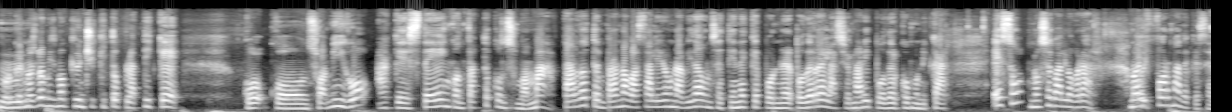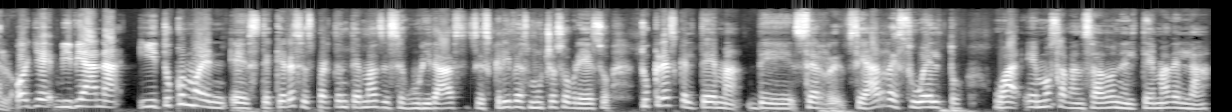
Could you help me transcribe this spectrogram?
Porque no es lo mismo que un chiquito platique co- con, su amigo a que esté en contacto con su mamá. Tarde o temprano va a salir a una vida donde se tiene que poner, poder relacionar y poder comunicar. Eso no se va a lograr. No hay forma de que se logre. Oye, Viviana, y tú como en este que eres experta en temas de seguridad, se escribes mucho sobre eso, ¿tú crees que el tema de se, se ha resuelto o ha- hemos avanzado en el tema de la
